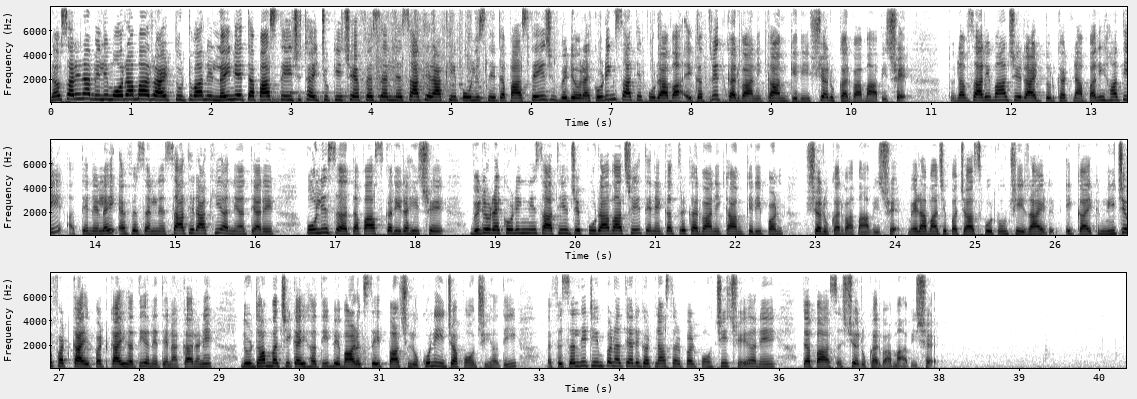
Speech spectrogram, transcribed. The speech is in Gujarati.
નવસારીના બિલીમોરામાં રાઇડ તૂટવાને લઈને તપાસ તેજ થઈ ચૂકી છે. એફએસએલને સાથે રાખી પોલીસની તપાસ તેજ, વીડિયો રેકોર્ડિંગ સાથે પુરાવા એકત્રિત કરવાની કામગીરી શરૂ કરવામાં આવી છે. તો નવસારીમાં જે રાઇડ દુર્ઘટના બની હતી, તેને લઈ એફએસએલને સાથે રાખી અને અત્યારે પોલીસ તપાસ કરી રહી છે. વીડિયો રેકોર્ડિંગની સાથે જે પુરાવા છે તેને એકત્ર કરવાની કામગીરી પણ શરૂ કરવામાં આવી છે. મેળામાં જે પચાસ ફૂટ ઊંચી રાઇડ એકાએક નીચે ફટકાઈ પટકાઈ હતી અને તેના કારણે દુર્ધામ મચી ગઈ હતી. બે બાળક સહિત પાંચ લોકોને ઈજા પહોંચી હતી. એફએસએલની ટીમ પણ અત્યારે ઘટના સ્થળ પર પહોંચી છે અને તપાસ શરૂ કરવામાં આવી છે.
